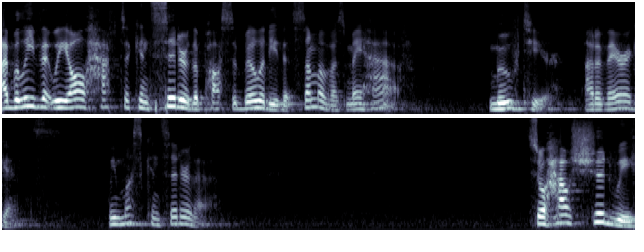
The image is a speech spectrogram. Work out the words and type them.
I believe that we all have to consider the possibility that some of us may have moved here out of arrogance. We must consider that. So, how should we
